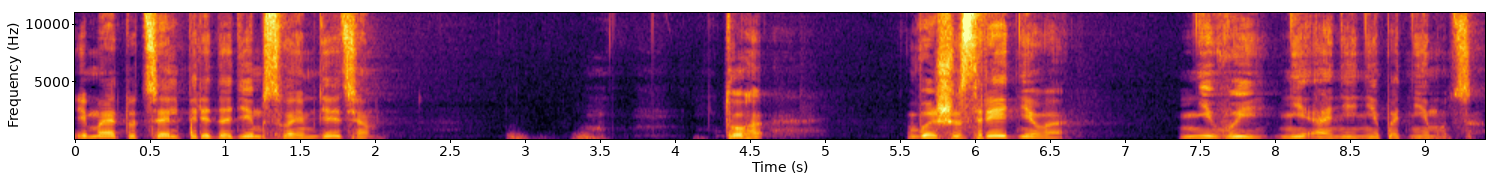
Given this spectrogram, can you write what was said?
и мы эту цель передадим своим детям, то выше среднего ни вы, ни они не поднимутся.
